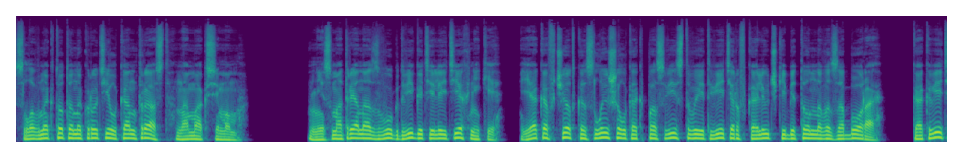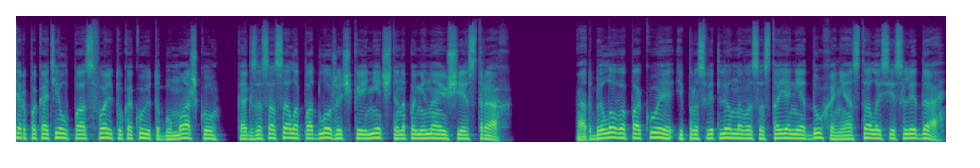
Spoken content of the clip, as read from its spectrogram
словно кто-то накрутил контраст на максимум. Несмотря на звук двигателей техники, Яков четко слышал, как посвистывает ветер в колючке бетонного забора, как ветер покатил по асфальту какую-то бумажку, как засосало под ложечкой нечто напоминающее страх. От былого покоя и просветленного состояния духа не осталось и следа.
